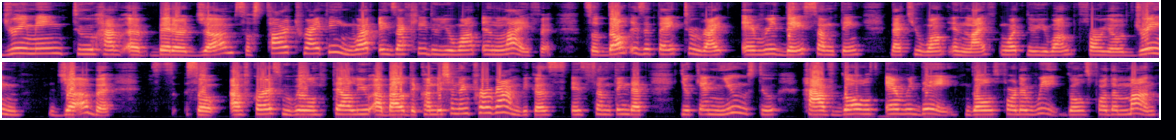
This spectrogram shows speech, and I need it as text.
dreaming to have a better job, so start writing. What exactly do you want in life? So don't hesitate to write every day something that you want in life. What do you want for your dream job? So of course we will tell you about the conditioning program because it's something that you can use to have goals every day goals for the week goals for the month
